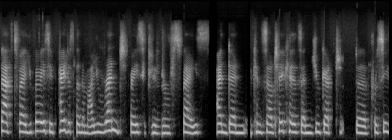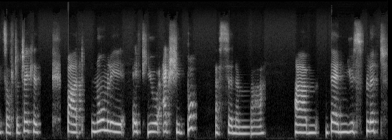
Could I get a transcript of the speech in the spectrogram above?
that's where you basically pay the cinema. You rent basically the space, and then you can sell tickets, and you get the proceeds of the tickets. But normally, if you actually book a cinema, um, then you split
